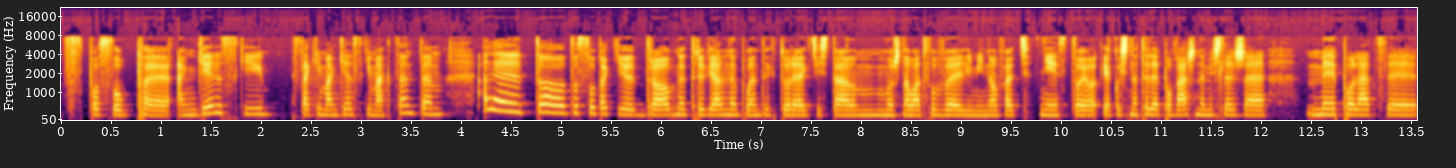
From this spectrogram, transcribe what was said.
w sposób e, angielski, z takim angielskim akcentem, ale to, to są takie drobne, trywialne błędy, które gdzieś tam można łatwo wyeliminować. Nie jest to jakoś na tyle poważne. Myślę, że my, Polacy,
